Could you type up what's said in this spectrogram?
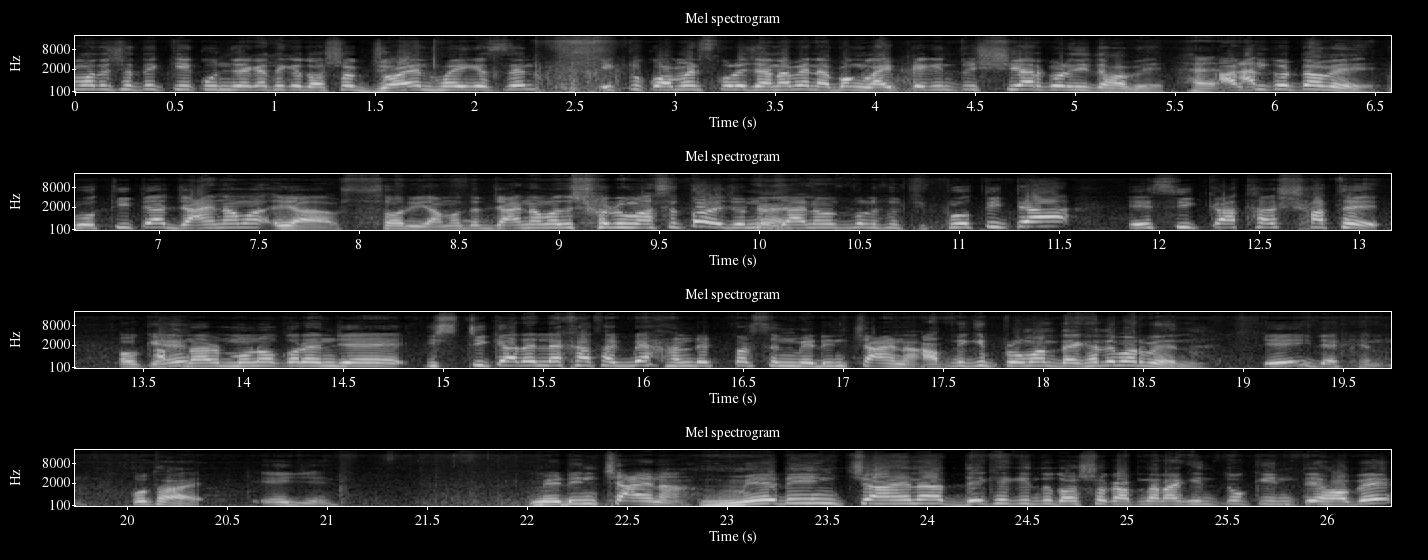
আমাদের সাথে কে কোন জায়গা থেকে দর্শক জয়েন হয়ে গেছেন একটু কমেন্টস করে জানাবেন এবং লাইভটা কিন্তু শেয়ার করে দিতে হবে। হ্যাঁ, আর কি করতে হবে? প্রতিটা জায়নামা সরি আমাদের জায়নামাজের শোরুম আছে তো এই জন্য হ্যাঁ। জায়নামাজ বলে ফেলছি। প্রতিটা এসি কাঁথার সাথে Okay. আপনার মনে করেন যে স্টিকারে লেখা থাকবে hundred percent made in China আপনি কি প্রমাণ দেখাতে পারবেন? এই দেখেন। কোথায়? এই যে। Made in China made in China দেখে কিন্তু দর্শক আপনারা কিন্তু কিনতে হবে।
